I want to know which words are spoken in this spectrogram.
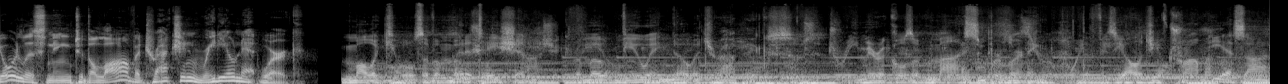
You're listening to the Law of Attraction Radio Network. Molecules of a meditation, remote viewing, nootropics, miracles of mind, super learning, the physiology of trauma, PSI,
